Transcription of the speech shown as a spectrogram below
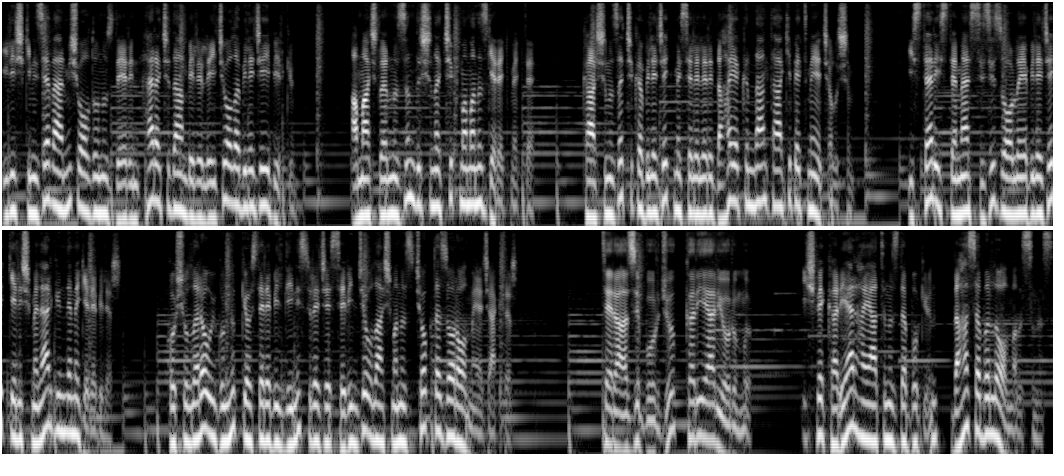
İlişkinize vermiş olduğunuz değerin her açıdan belirleyici olabileceği bir gün. Amaçlarınızın dışına çıkmamanız gerekmekte. Karşınıza çıkabilecek meseleleri daha yakından takip etmeye çalışın. İster istemez sizi zorlayabilecek gelişmeler gündeme gelebilir. Koşullara uygunluk gösterebildiğiniz sürece sevince ulaşmanız çok da zor olmayacaktır. Terazi burcu kariyer yorumu. İş ve kariyer hayatınızda bugün daha sabırlı olmalısınız.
